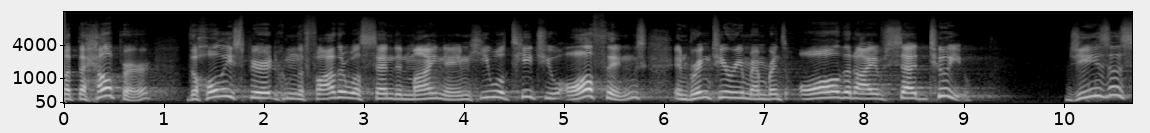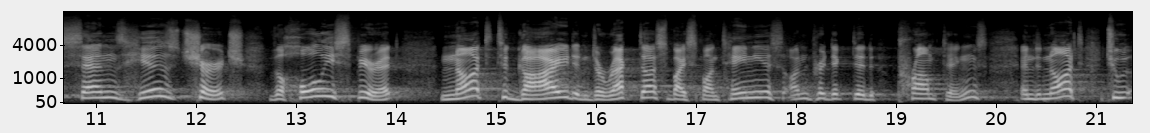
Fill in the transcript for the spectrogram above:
but the Helper, the Holy Spirit, whom the Father will send in my name, he will teach you all things and bring to your remembrance all that I have said to you. Jesus sends his church, the Holy Spirit, not to guide and direct us by spontaneous, unpredicted promptings, and not to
